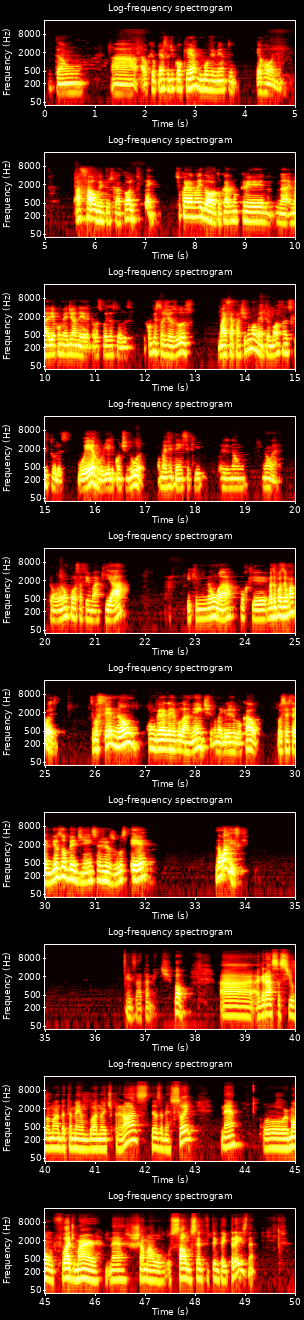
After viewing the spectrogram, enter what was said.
Então, ah, é o que eu penso de qualquer movimento errôneo. A salvo entre os católicos? Bem, se o cara não é idólatra, o cara não crê na Maria como medianeira, aquelas coisas todas, e confessou Jesus, mas se a partir do momento eu mostro nas escrituras o erro e ele continua, é uma evidência que ele não, não é. Então eu não posso afirmar que há e que não há, porque. Mas eu posso dizer uma coisa: se você não congrega regularmente numa igreja local, você está em desobediência a Jesus e não arrisque. Exatamente. Bom, a, Graça Silva manda também uma boa noite para nós. Deus abençoe, né? O irmão Vladimir, né, chama o, o Salmo 133, né?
